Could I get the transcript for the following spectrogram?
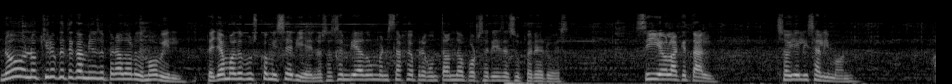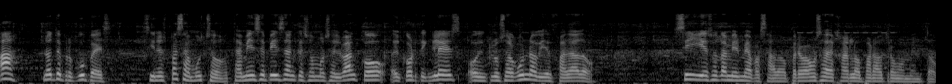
No, no quiero que te cambies de operador de móvil. Te llamo de Busco mi serie. Nos has enviado un mensaje preguntando por series de superhéroes. Sí, hola, ¿qué tal? Soy Elisa Limón. Ah, no te preocupes. Si nos pasa mucho. También se piensan que somos el banco, el corte inglés o incluso algún novio enfadado. Sí, eso también me ha pasado, pero vamos a dejarlo para otro momento.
